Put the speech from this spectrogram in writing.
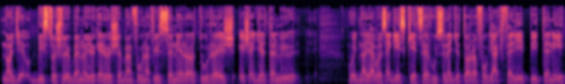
nagy, biztos vagyok benne, hogy ők erősebben fognak visszajönni erre a túra, és, és egyértelmű, hogy nagyjából az egész 2021-et arra fogják felépíteni,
